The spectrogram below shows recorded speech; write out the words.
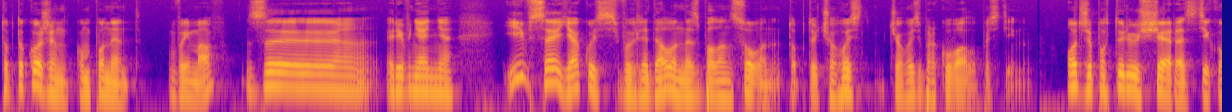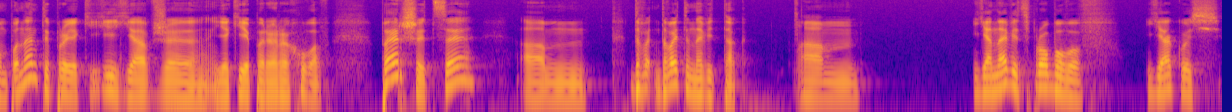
Тобто кожен компонент виймав з е, рівняння, і все якось виглядало незбалансовано, тобто чогось чогось бракувало постійно. Отже, повторю ще раз ті компоненти, про які я вже які я перерахував. Перший це. Давайте навіть так. Я навіть спробував якось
